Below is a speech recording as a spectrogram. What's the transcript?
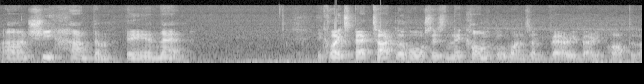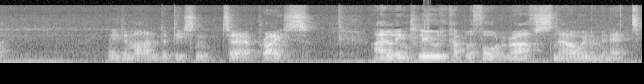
and she had them there and then. They're quite spectacular horses and the comical ones are very very popular. They demand a decent uh, price. I'll include a couple of photographs now in a minute.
